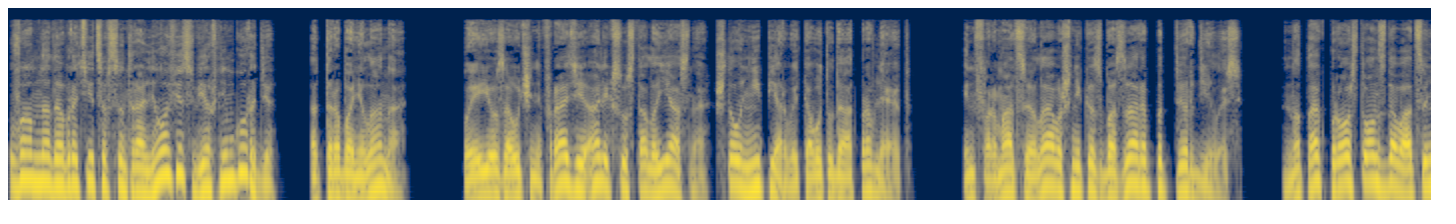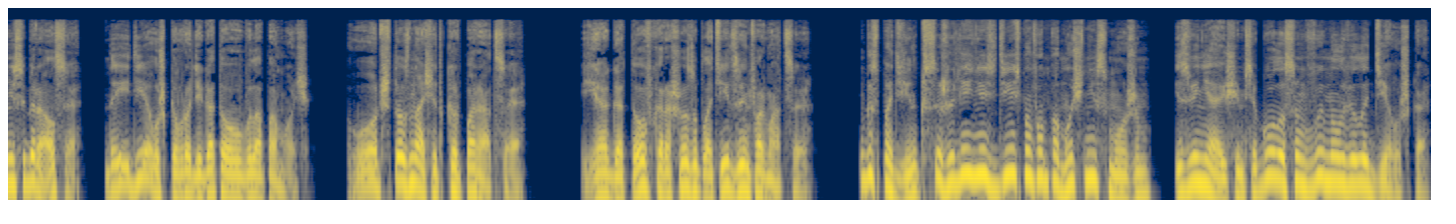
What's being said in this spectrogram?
«Вам надо обратиться в центральный офис в Верхнем городе», — оттарабанила она. По ее заученной фразе Алексу стало ясно, что он не первый, кого туда отправляют. Информация лавошника с базара подтвердилась. Но так просто он сдаваться не собирался. Да и девушка вроде готова была помочь. Вот что значит корпорация. Я готов хорошо заплатить за информацию. «Господин, к сожалению, здесь мы вам помочь не сможем», — извиняющимся голосом вымолвила девушка.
